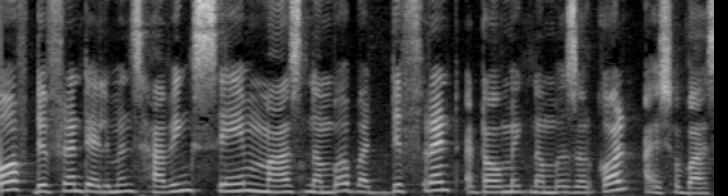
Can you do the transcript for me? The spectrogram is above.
of different elements having same mass number but different atomic numbers are called isobars.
